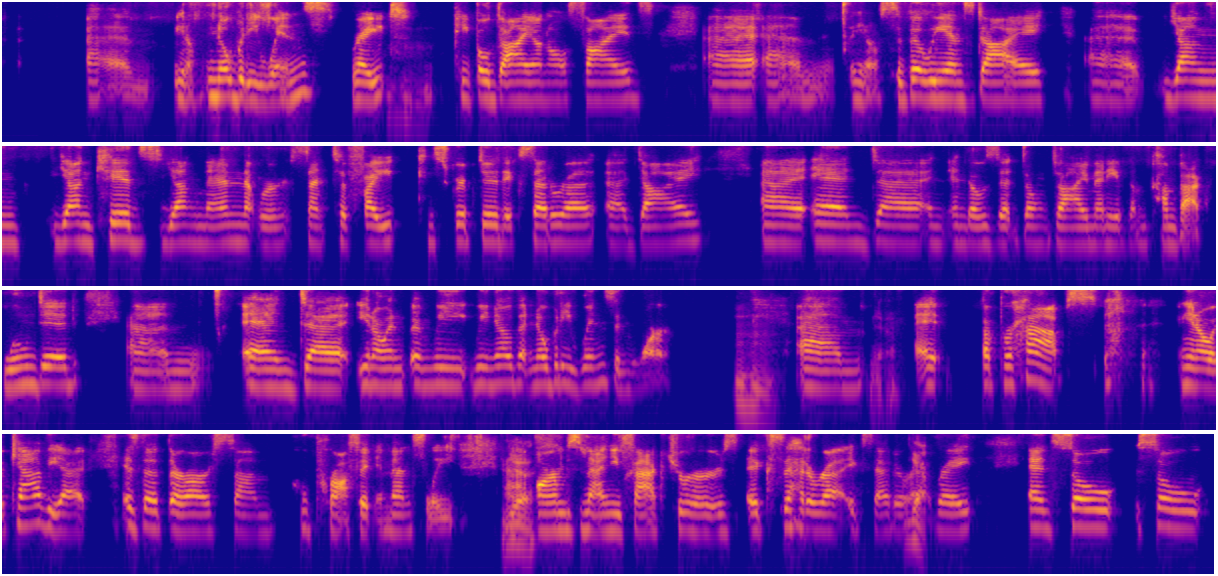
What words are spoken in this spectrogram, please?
um, you know nobody wins right? Mm-hmm. people die on all sides. Uh, um, you know civilians die uh, young young kids, young men that were sent to fight, conscripted, etc., uh, die. Uh, and, uh, and and those that don't die, many of them come back wounded, um, and uh, you know, and, and we we know that nobody wins in war. Mm-hmm. Um, yeah. It, but perhaps, you know, a caveat is that there are some who profit immensely, uh, yes. arms manufacturers, et cetera, et cetera, yeah. right? And so so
